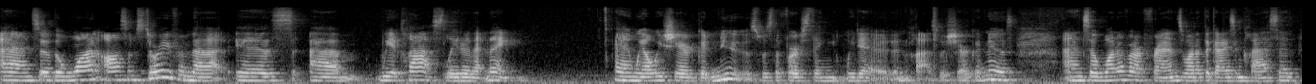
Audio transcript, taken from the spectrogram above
And so the one awesome story from that is um, we had class later that night and we always shared good news was the first thing we did in class was share good news and so one of our friends one of the guys in class said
